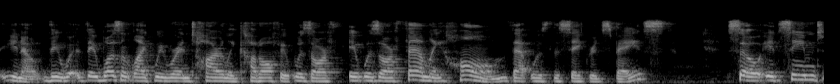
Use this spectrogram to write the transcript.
you know there there wasn't like we were entirely cut off. It was our it was our family home that was the sacred space. So it seemed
